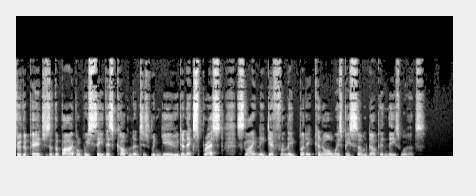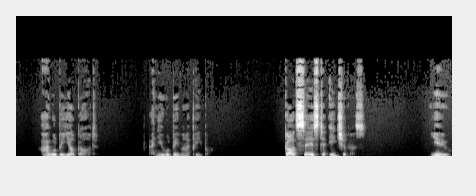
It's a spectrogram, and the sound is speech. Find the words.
Through the pages of the Bible, we see this covenant is renewed and expressed slightly differently, but it can always be summed up in these words I will be your God, and you will be my people. God says to each of us, You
